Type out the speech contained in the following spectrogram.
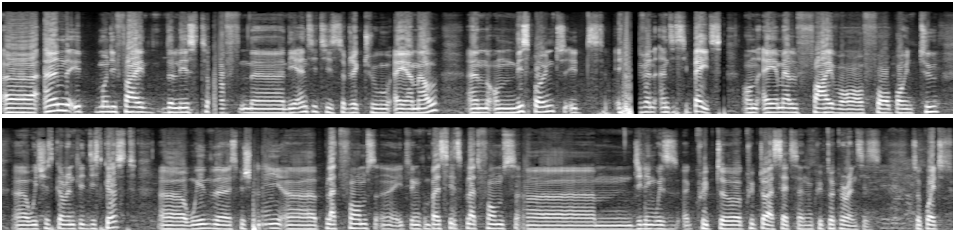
Uh, and it modified the list of the, the, entities subject to AML. And on this point, it even anticipates on AML 5 or 4.2, uh, which is currently discussed, uh, with uh, especially uh, platforms. Uh, it encompasses platforms um, dealing with crypto crypto assets and cryptocurrencies. So quite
